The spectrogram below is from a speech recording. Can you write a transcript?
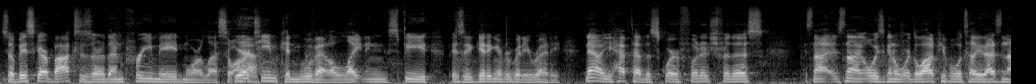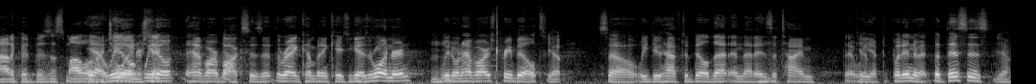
So basically, our boxes are then pre-made more or less. So Yeah. our team can move at a lightning speed, basically getting everybody ready. Now you have to have the square footage for this. It's not. It's not always going to work. A lot of people will tell you that's not a good business model. Yeah, we totally don't we don't have our boxes at the rag company. In case you guys are wondering, mm-hmm. we don't have ours pre-built. Yep. So we do have to build that, and that is a time that we have to put into it. But this is Yeah.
